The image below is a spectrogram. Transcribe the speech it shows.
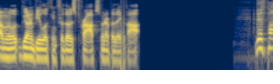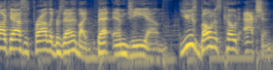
I'm going to be looking for those props whenever they pop. This podcast is proudly presented by BetMGM. Use bonus code ACTION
